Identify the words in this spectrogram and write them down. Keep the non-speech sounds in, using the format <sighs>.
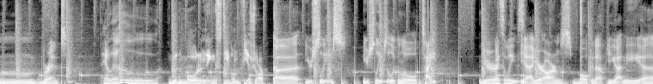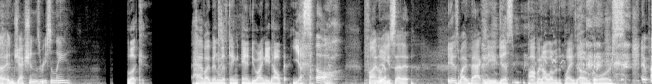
Um, Brent, Hello. Good morning, Stephen Fisher. uh, your sleeves, your sleeves are looking a little tight. Your My sleeves? yeah, your arms bulking up. You got any uh, injections recently? Look, have I been lifting and do I need help? Yes. Oh, finally Yeah. you said it. Is my back knee just popping all over the place? Of course. <laughs> If,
